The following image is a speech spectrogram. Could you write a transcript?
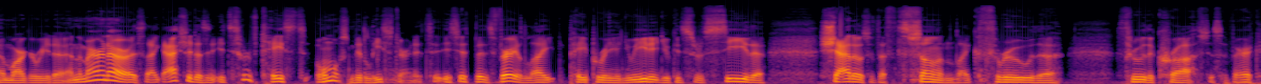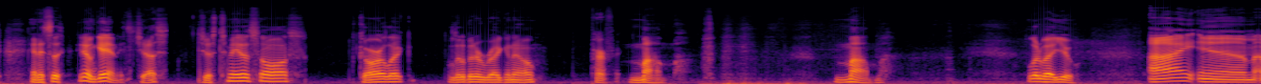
a margherita. And the marinara is like actually doesn't it sort of tastes almost Middle Eastern. It's it's just but it's very light, papery, and you eat it, you can sort of see the shadows of the sun like through the through the crust. It's a very and it's a you know again it's just just tomato sauce, garlic, a little bit of oregano, Perfect. Mom. Mom. What about you? I am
